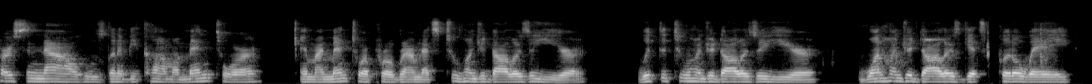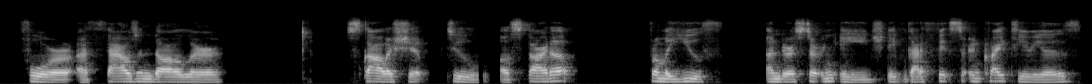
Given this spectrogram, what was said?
person now who's going to become a mentor in my mentor program that's $200 a year. With the $200 a year, $100 gets put away for a $1,000 scholarship to a startup from a youth under a certain age. They've got to fit certain criterias.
